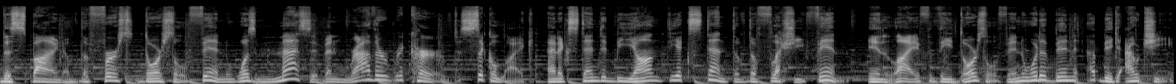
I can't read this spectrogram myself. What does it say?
The spine of the first dorsal fin was massive and rather recurved, sickle-like, and extended beyond the extent of the fleshy fin. In life, the dorsal fin would have been a big ouchie.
